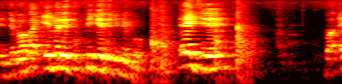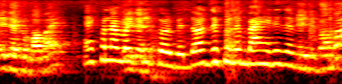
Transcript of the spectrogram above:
এই যে বাবা এবারে থেকে এদিকে নেব। এই যে এই দেখো বাবাই। এখন আবার কি করবে? দরজা খুলে বাইরে যাবে। এই যে বাবা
